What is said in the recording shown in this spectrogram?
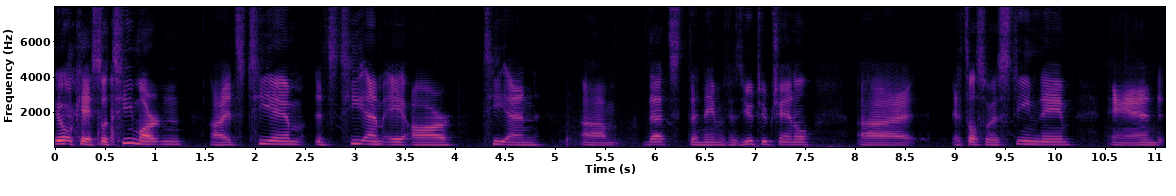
It- Okay, so T Martin, uh, it's T M, it's T M A R T N. Um, that's the name of his YouTube channel. Uh, it's also his Steam name, and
